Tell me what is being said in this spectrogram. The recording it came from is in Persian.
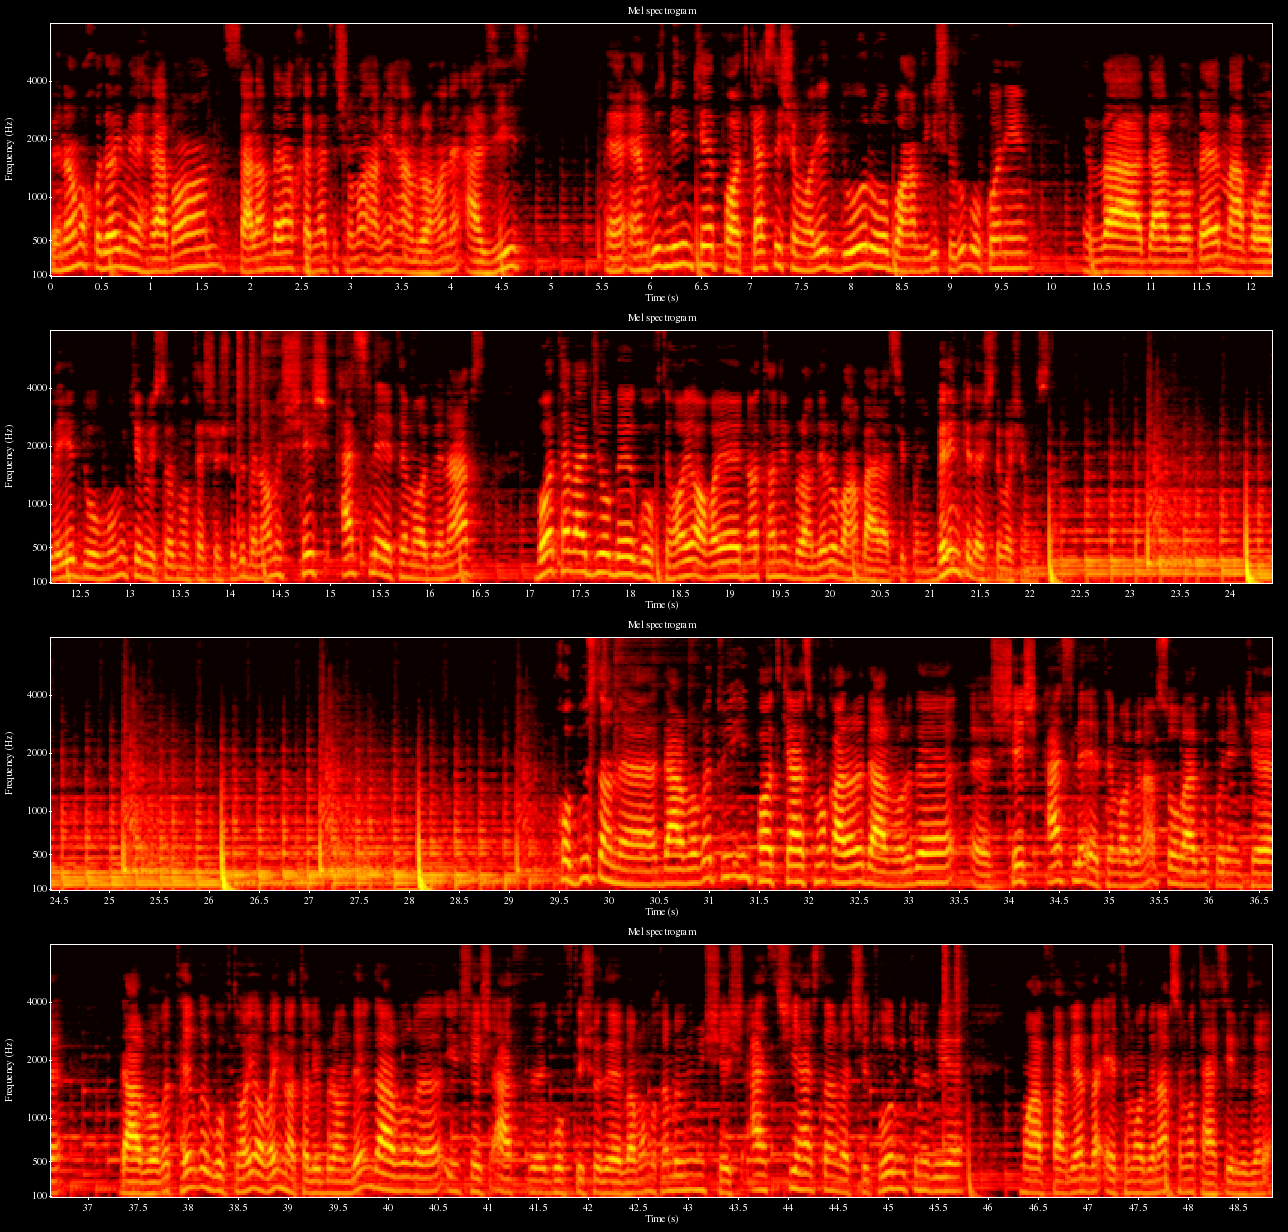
به نام خدای مهربان سلام دارم خدمت شما همه همراهان عزیز. امروز میریم که پادکست شماره دو رو با همدیگه شروع بکنیم و در واقع مقاله دومی که روی منتشر شده به نام شش اصل اعتماد به نفس با توجه به گفته های آقای ناتانیل براندر رو با هم بررسی کنیم. بریم که داشته باشیم دوستان. خب دوستان در واقع توی این پادکست ما قراره در مورد شش اصل اعتماد به نفس صحبت بکنیم که در واقع طبق گفته های آقای ناتالی براندن در واقع این شش اصل گفته شده و ما می‌خوایم ببینیم این شش اصل چی هستن و چطور می‌تونه روی موفقیت و اعتماد به نفس ما تاثیر بذاره.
